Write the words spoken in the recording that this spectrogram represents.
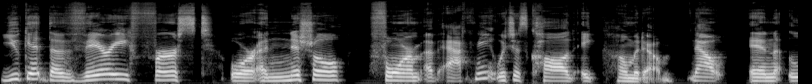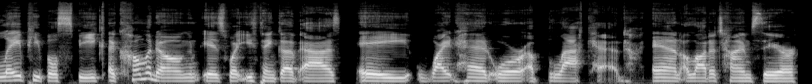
you get the very first or initial form of acne, which is called a comedone. Now, in lay people speak, a comedone is what you think of as a whitehead or a blackhead. And a lot of times they're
